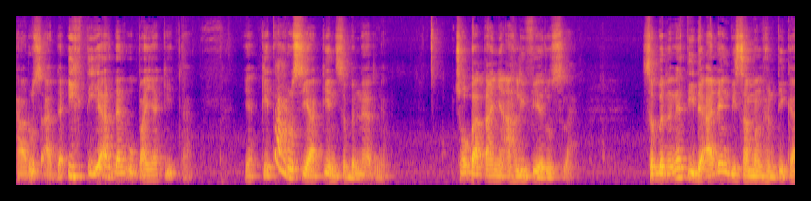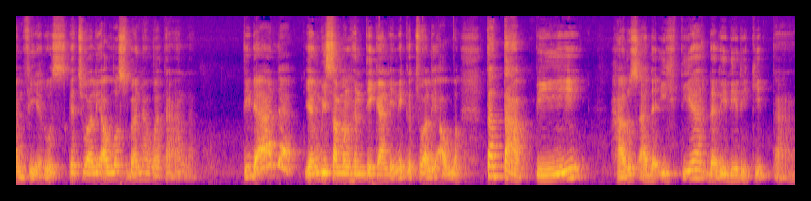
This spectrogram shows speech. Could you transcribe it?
harus ada ikhtiar dan upaya kita. Ya, kita harus yakin sebenarnya. Coba tanya ahli virus lah. Sebenarnya tidak ada yang bisa menghentikan virus kecuali Allah Subhanahu wa taala. Tidak ada yang bisa menghentikan ini kecuali Allah. Tetapi harus ada ikhtiar dari diri kita.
